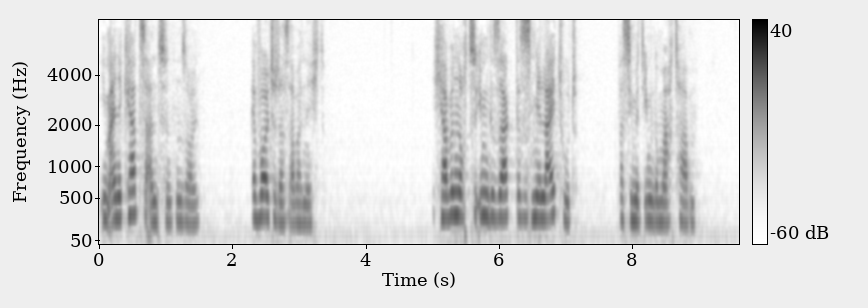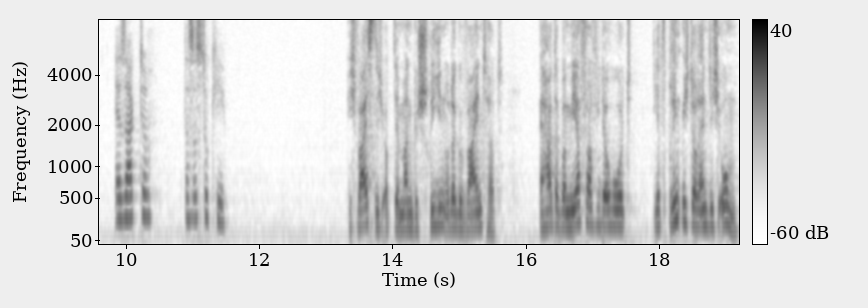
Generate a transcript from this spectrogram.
ihm eine Kerze anzünden sollen. Er wollte das aber nicht. Ich habe noch zu ihm gesagt, dass es mir leid tut, was sie mit ihm gemacht haben. Er sagte, das ist okay. Ich weiß nicht, ob der Mann geschrien oder geweint hat. Er hat aber mehrfach wiederholt, jetzt bringt mich doch endlich um,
